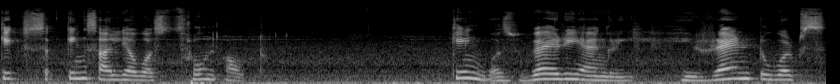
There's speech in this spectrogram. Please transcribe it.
King Salya was thrown out. King was very angry. He ran towards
